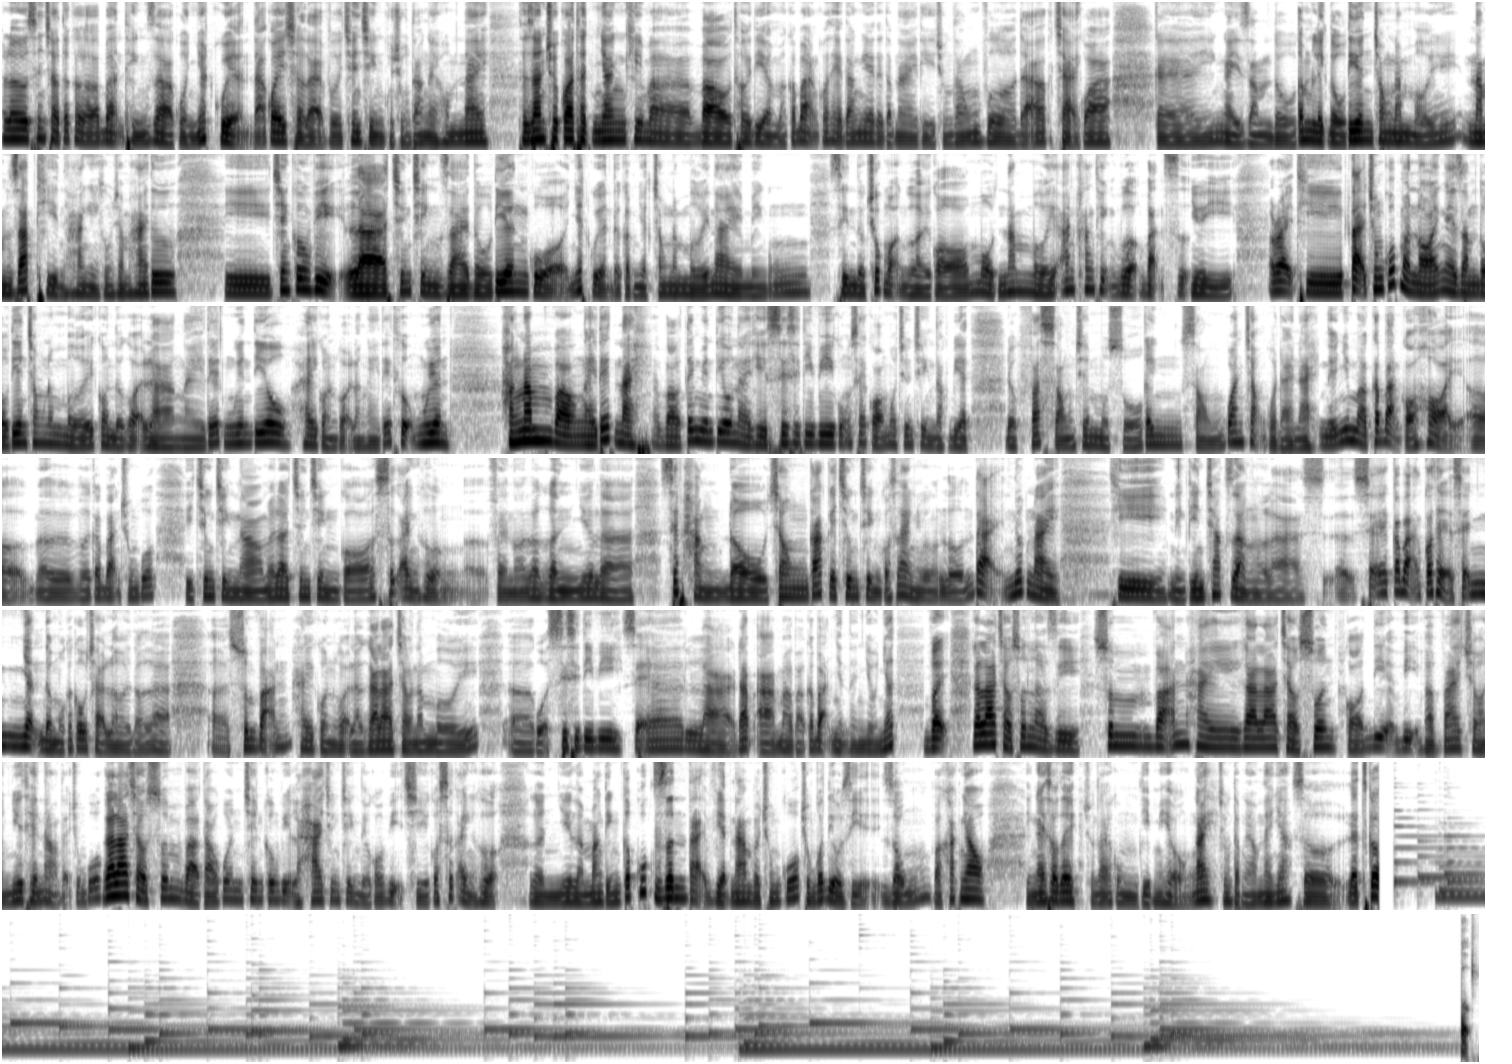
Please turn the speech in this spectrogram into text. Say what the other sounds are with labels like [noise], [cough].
Hello, xin chào tất cả các bạn thính giả của Nhất Quyển đã quay trở lại với chương trình của chúng ta ngày hôm nay. Thời gian trôi qua thật nhanh khi mà vào thời điểm mà các bạn có thể đang nghe được tập này thì chúng ta cũng vừa đã trải qua cái ngày rằm đầu âm lịch đầu tiên trong năm mới năm Giáp Thìn 2024 thì trên cương vị là chương trình dài đầu tiên của Nhất Quyển được cập nhật trong năm mới này mình cũng xin được chúc mọi người có một năm mới an khang thịnh vượng vạn sự như ý. Alright thì tại Trung Quốc mà nói ngày rằm đầu tiên trong năm mới còn được gọi là ngày Tết Nguyên Tiêu hay còn gọi là ngày Tết Thượng Nguyên Hàng năm vào ngày Tết này, vào Tết Nguyên Tiêu này thì CCTV cũng sẽ có một chương trình đặc biệt được phát sóng trên một số kênh sóng quan trọng của đài này. Nếu như mà các bạn có hỏi ở uh, với các bạn Trung Quốc thì chương trình nào mới là chương trình có sức ảnh hưởng uh, phải nói là gần như là xếp hàng đầu trong các cái chương trình có sức ảnh hưởng lớn tại nước này thì mình tin chắc rằng là ờ, sẽ các bạn có thể sẽ nhận được một cái câu trả lời đó là uh, Xuân Vãn hay còn gọi là gala chào năm mới uh, của CCTV sẽ là đáp án mà các bạn nhận được nhiều nhất. Vậy gala chào xuân là gì? Xuân Vãn hay gala chào xuân có địa vị và vai trò như thế nào tại Trung Quốc? Gala chào xuân và táo quân trên cương vị là hai chương trình đều có vị trí có sức ảnh hưởng gần như là mang tính cấp quốc dân tại Việt Nam và Trung Quốc. Chúng có điều gì giống và khác nhau? Thì ngay sau đây chúng ta cùng tìm hiểu ngay trong tập ngày hôm nay nhé. So let's go.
